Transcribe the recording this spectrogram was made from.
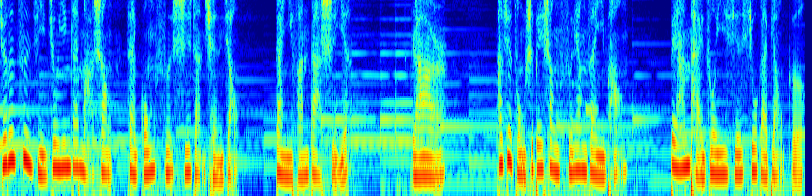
觉得自己就应该马上在公司施展拳脚。干一番大事业，然而，他却总是被上司晾在一旁，被安排做一些修改表格、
